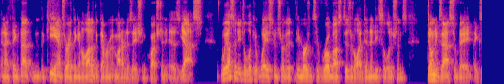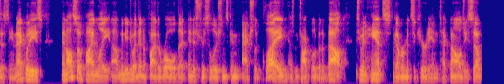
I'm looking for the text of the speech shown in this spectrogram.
And I think that the key answer, I think, in a lot of the government modernization question is yes. We also need to look at ways to ensure that the emergence of robust digital identity solutions don't exacerbate existing inequities. And also, finally, uh, we need to identify the role that industry solutions can actually play, as we talked a little bit about, to enhance government security and technology. So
